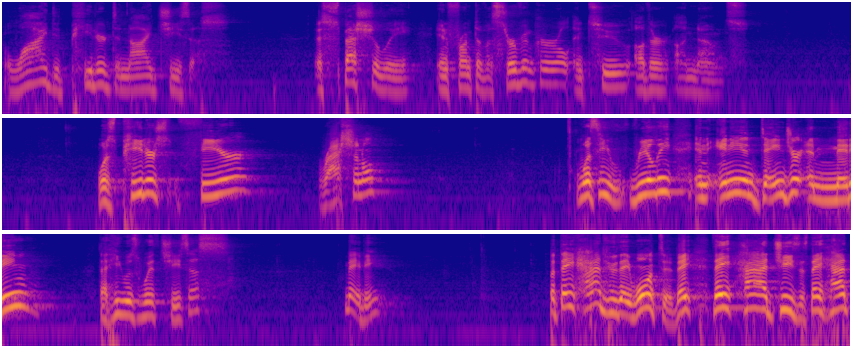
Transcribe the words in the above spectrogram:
Why did Peter deny Jesus? Especially in front of a servant girl and two other unknowns. Was Peter's fear rational? Was he really in any danger admitting that he was with Jesus? Maybe. But they had who they wanted. They, they had Jesus. They had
